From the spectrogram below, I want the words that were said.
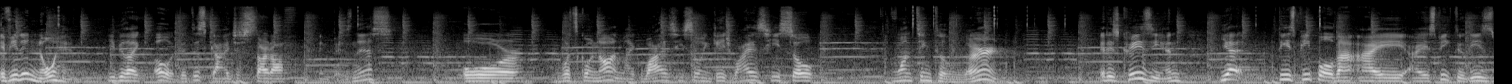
if you didn't know him, you'd be like, oh, did this guy just start off in business? Or what's going on? Like, why is he so engaged? Why is he so wanting to learn? It is crazy. And yet, these people that I, I speak to, these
